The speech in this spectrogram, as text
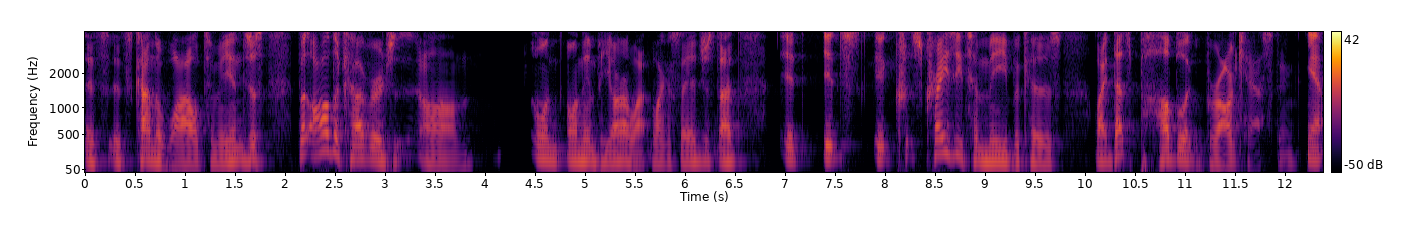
it's it's kind of wild to me, and just but all the coverage um on on NPR, like like I said, just I it it's it's crazy to me because like that's public broadcasting. Yeah,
